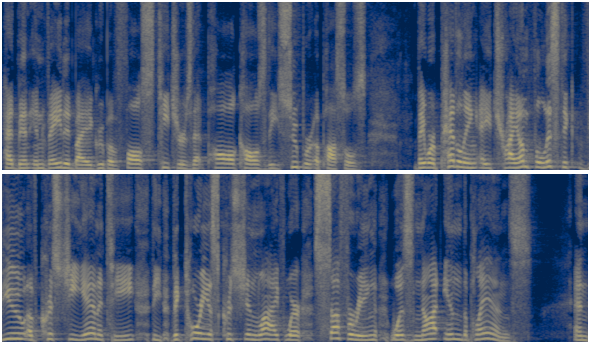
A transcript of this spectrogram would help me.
had been invaded by a group of false teachers that Paul calls the super apostles. They were peddling a triumphalistic view of Christianity, the victorious Christian life, where suffering was not in the plans. And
